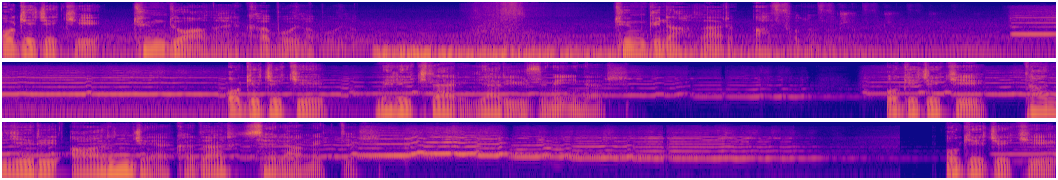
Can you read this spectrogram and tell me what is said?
O geceki tüm dualar kabul, tüm günahlar affolunur. O geceki melekler yeryüzüne iner. O geceki tan yeri ağarıncaya kadar selamettir. O geceki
